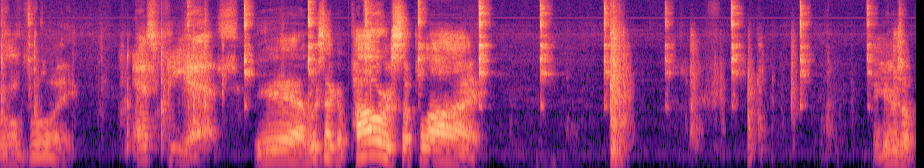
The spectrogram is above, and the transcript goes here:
Oh boy. SPS. Yeah, it looks like a power supply. And here's a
